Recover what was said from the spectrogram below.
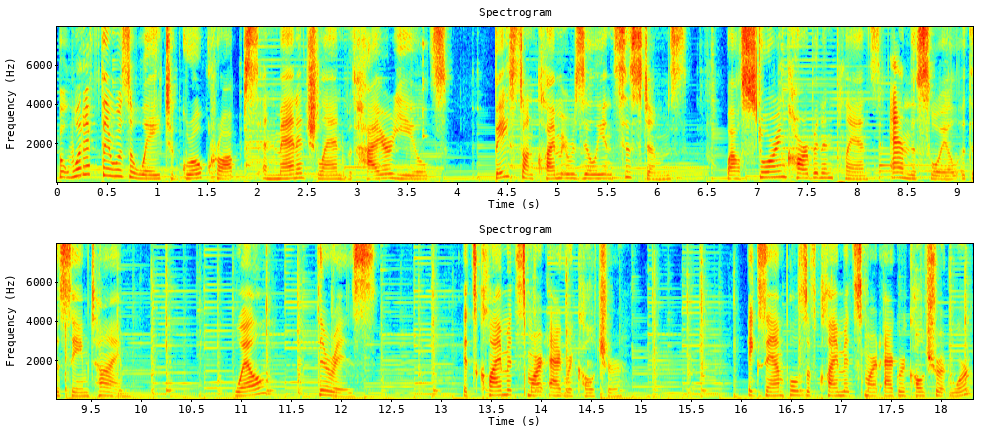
But what if there was a way to grow crops and manage land with higher yields based on climate resilient systems while storing carbon in plants and the soil at the same time? Well, there is. It's climate smart agriculture. Examples of climate smart agriculture at work?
